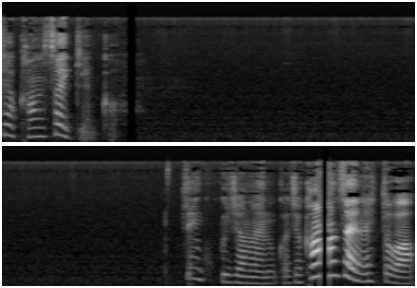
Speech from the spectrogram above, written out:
じゃあ関西圏か。全国じゃないのか。じゃあ関西の人は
